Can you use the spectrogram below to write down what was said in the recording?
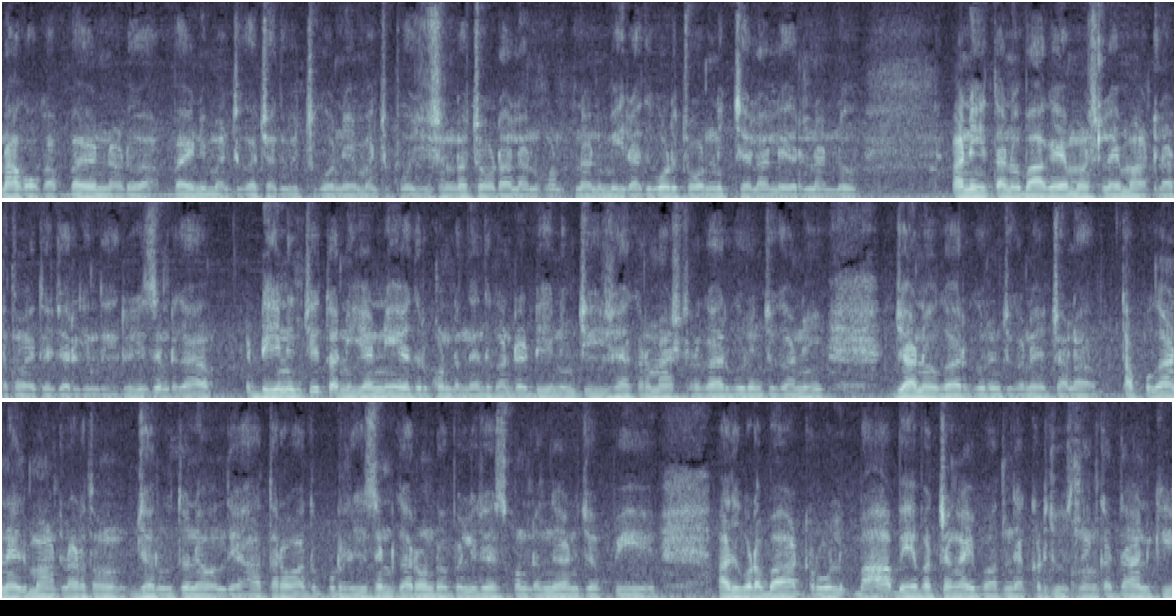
నాకు ఒక అబ్బాయి ఉన్నాడు ఆ అబ్బాయిని మంచిగా చదివించుకొని మంచి పొజిషన్లో చూడాలనుకుంటున్నాను. మీరు అది కూడా చూడనిచ్చేలా లేరు నన్ను. అని తను బాగా ఎమోషనల్ అయి మాట్లాడటం అయితే జరిగింది. రీసెంట్గా డీ నుంచి తను ఇవన్నీ ఎదుర్కొంటుంది. ఎందుకంటే డీ నుంచి శేఖర్ మాస్టర్ గారి గురించి కానీ జాను గారి గురించి కానీ చాలా తప్పుగా అనేది మాట్లాడటం జరుగుతూనే ఉంది. ఆ తర్వాత ఇప్పుడు రీసెంట్గా రెండో పెళ్ళి చేసుకుంటుంది అని చెప్పి అది కూడా బాగా ట్రోల్ బాగా బేభత్సంగా అయిపోతుంది ఎక్కడ చూసినా. ఇంకా దానికి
